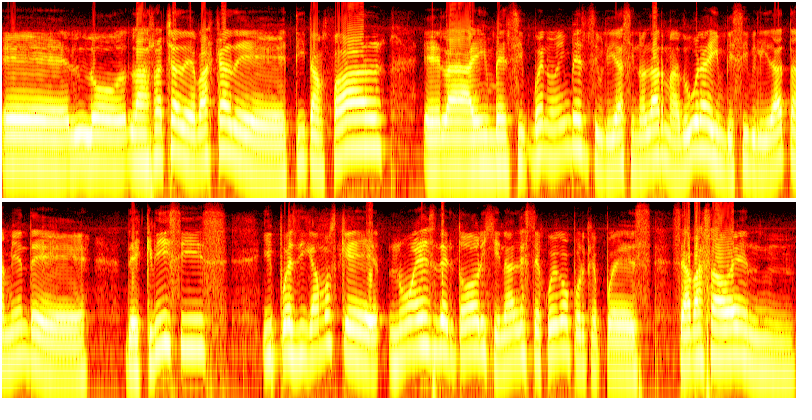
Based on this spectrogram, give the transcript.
eh, la racha de baja de Titanfall eh, la invencibilidad bueno no invencibilidad sino la armadura invisibilidad también de de crisis. Y pues digamos que no es del todo original este juego porque pues se ha basado en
